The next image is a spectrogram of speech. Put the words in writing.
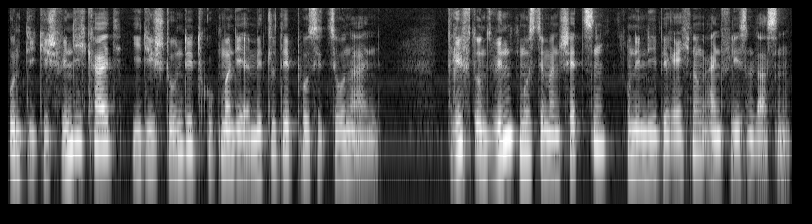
und die Geschwindigkeit, jede Stunde trug man die ermittelte Position ein. Drift und Wind musste man schätzen und in die Berechnung einfließen lassen.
